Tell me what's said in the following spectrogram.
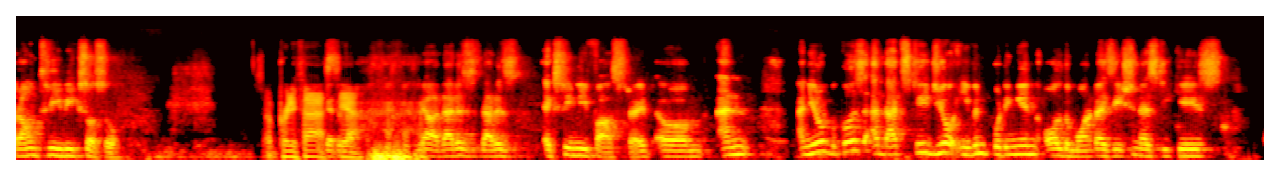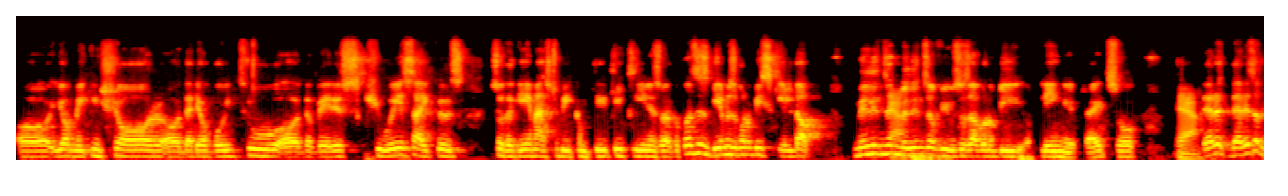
around three weeks or so. So pretty fast, yeah. yeah that is that is extremely fast right um, and and you know because at that stage you're even putting in all the monetization sdks uh, you're making sure uh, that you're going through uh, the various qa cycles so the game has to be completely clean as well because this game is going to be scaled up millions and Yeah. millions of users are going to be playing it right so yeah. there is, there is a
